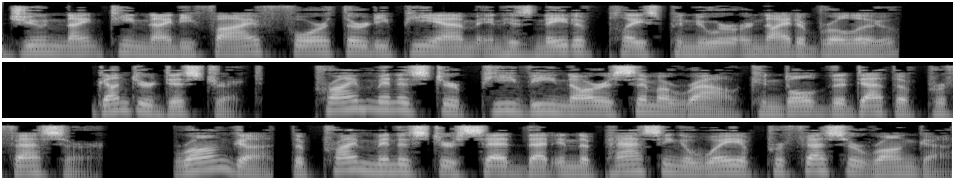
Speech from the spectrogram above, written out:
June 1995 4.30 pm in his native place Ponnur or Nidubrolu. Guntur district. Prime Minister P. V. Narasimha Rao condoled the death of Professor. Ranga, the Prime Minister said that in the passing away of Professor Ranga,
